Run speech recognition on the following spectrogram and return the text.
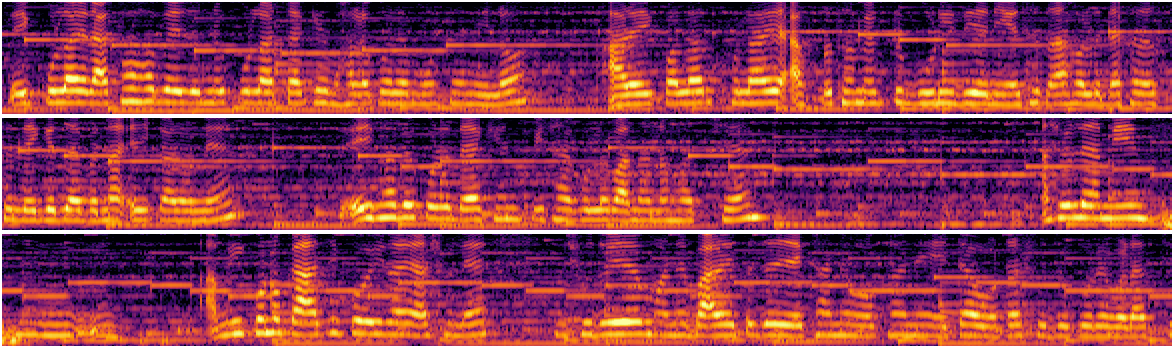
তো এই কুলায় রাখা হবে, এই জন্য কুলাটাকে ভালো করে মুছে নিল। আর এই কলার খোলায় প্রথমে একটু গুঁড়ি দিয়ে নিয়েছে, তাহলে দেখা যাচ্ছে লেগে যাবে না এই কারণে। তো এইভাবে করে দেখেন পিঠাগুলো বানানো হচ্ছে। আসলে আমি আমি কোনো কাজই করি নাই আসলে। শুধু মানে বাড়িতে যাই এখানে, ওখানে, এটা, ওটা শুধু করে বেড়াচ্ছি,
